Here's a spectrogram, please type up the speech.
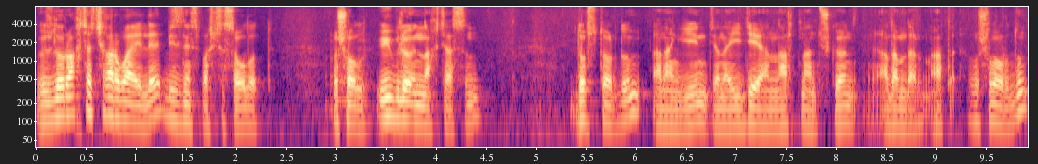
өзүлөрү акча чыгарбай эле бизнес баштаса болот. Ошол үй бүлөнүн акчасын достордун анан кийин жана идеянын артынан түшкөн адамдардын ошолордун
